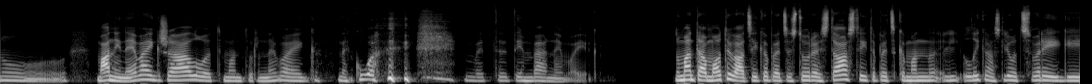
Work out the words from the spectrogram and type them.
Nu, mani nevajag žēlot, man tur nevajag neko, bet tiem bērniem vajag. Nu, man tā motivācija, kāpēc es toreiz stāstīju, tāpēc, ka man likās ļoti svarīgi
